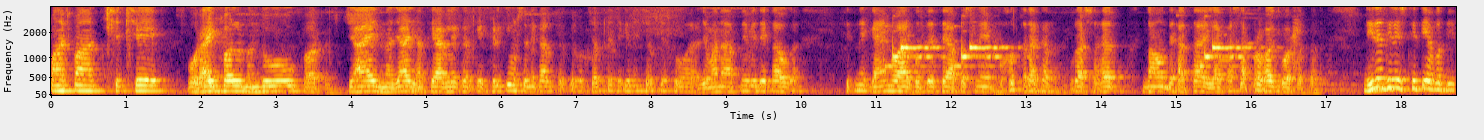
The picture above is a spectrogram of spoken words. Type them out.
पाँच पाँच छः छः वो राइफल, बंदूक और जायज़, नाजायज हथियार लेकर के खिड़कियों से निकाल करके लोग चलते थे कि नहीं चलते? तो जमाना आपने भी देखा होगा। कितने गैंग वार होते थे आपस में। बहुत तरह का पूरा शहर, गाँव, देहाता, इलाका सब प्रभावित हुआ करता था। धीरे धीरे स्थितियाँ बदली।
